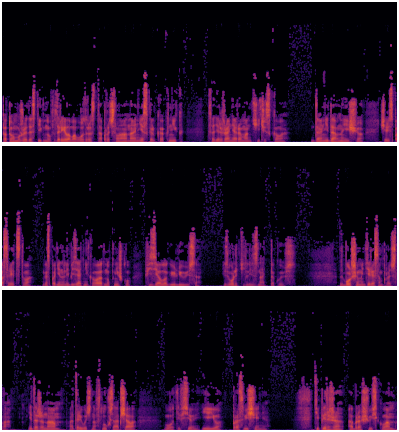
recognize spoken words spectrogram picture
Потом, уже достигнув зрелого возраста, прочла она несколько книг содержания романтического. Да, недавно еще, через посредство господина Лебезятникова, одну книжку «Физиологию Льюиса». Изволите ли знать такую? С большим интересом прочла. И даже нам отрывочно вслух сообщала. Вот и все ее просвещение. Теперь же обращусь к вам,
